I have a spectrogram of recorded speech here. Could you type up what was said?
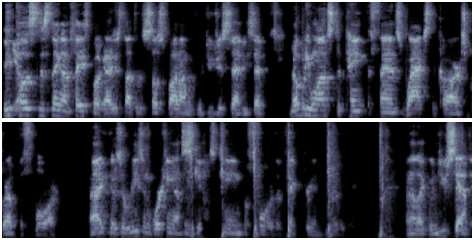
he yeah. posted this thing on Facebook, and I just thought it was so spot on with what you just said. He said, Nobody wants to paint the fence, wax the car, scrub the floor. Right? There's a reason working on mm. skills came before the victory in the movie. And I like when you said that,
